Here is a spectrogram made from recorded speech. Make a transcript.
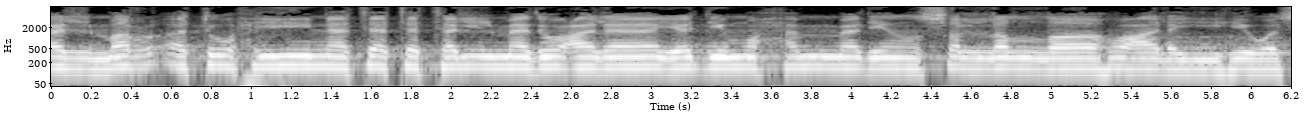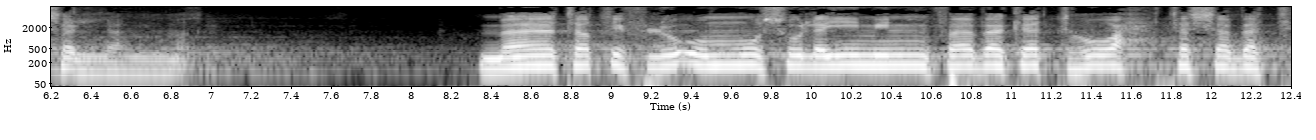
المرأة حين تتتلمذ على يد محمد صلى الله عليه وسلم. مات طفل أم سليم فبكته واحتسبته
